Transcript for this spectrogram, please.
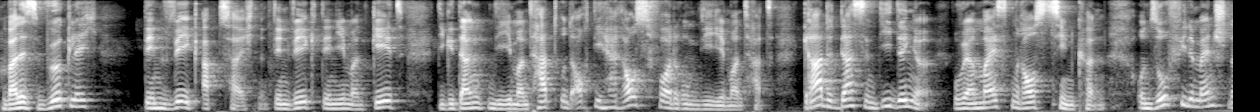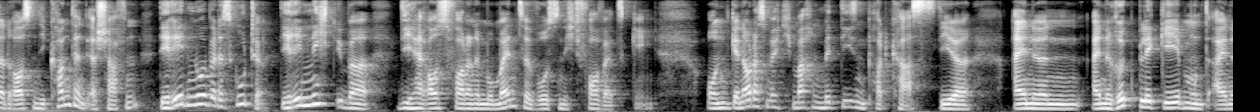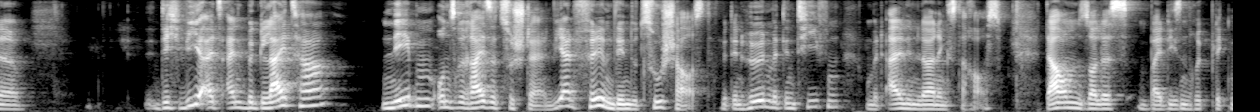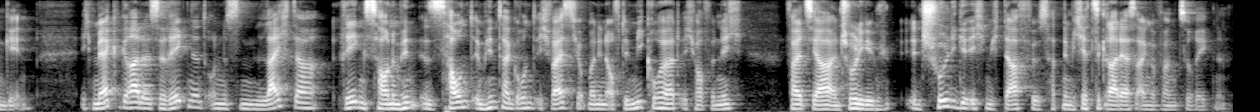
weil es wirklich den Weg abzeichnet, den Weg, den jemand geht, die Gedanken, die jemand hat und auch die Herausforderungen, die jemand hat. Gerade das sind die Dinge, wo wir am meisten rausziehen können. Und so viele Menschen da draußen, die Content erschaffen, die reden nur über das Gute. Die reden nicht über die herausfordernden Momente, wo es nicht vorwärts ging. Und genau das möchte ich machen mit diesen Podcasts, dir einen, einen Rückblick geben und eine, dich wie als ein Begleiter neben unsere Reise zu stellen, wie ein Film, den du zuschaust, mit den Höhen, mit den Tiefen und mit all den Learnings daraus. Darum soll es bei diesen Rückblicken gehen. Ich merke gerade, es regnet und es ist ein leichter Regensound im, Hin Sound im Hintergrund. Ich weiß nicht, ob man den auf dem Mikro hört. Ich hoffe nicht. Falls ja, entschuldige, entschuldige ich mich dafür. Es hat nämlich jetzt gerade erst angefangen zu regnen.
